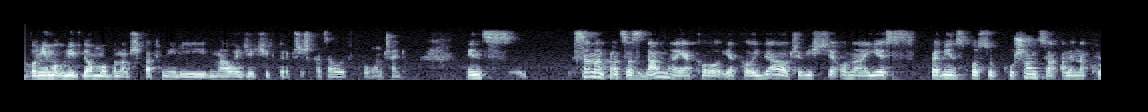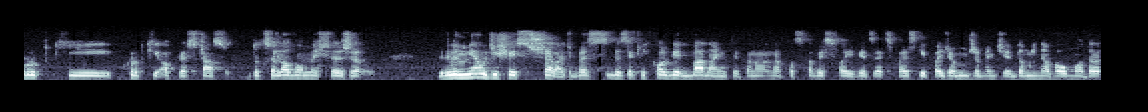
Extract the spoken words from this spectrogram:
bo nie mogli w domu, bo na przykład mieli małe dzieci, które przeszkadzały w połączeniu. Więc sama praca zdalna jako, jako idea, oczywiście ona jest w pewien sposób kusząca, ale na krótki, krótki okres czasu. Docelowo myślę, że gdybym miał dzisiaj strzelać bez, bez jakichkolwiek badań, tylko na, na podstawie swojej wiedzy eksperckiej, powiedziałbym, że będzie dominował model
